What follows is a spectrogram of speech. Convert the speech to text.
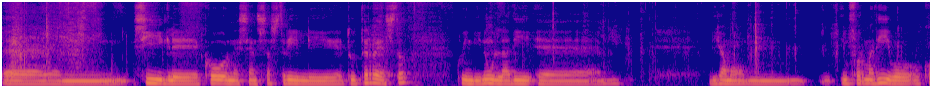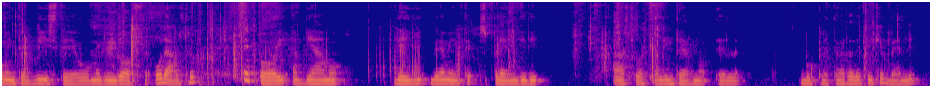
ehm, sigle con senza strilli e tutto il resto, quindi nulla di eh, diciamo mh, informativo come interviste o making off o d'altro e poi abbiamo degli veramente splendidi artwork all'interno del booklet. Guardate qui che belli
